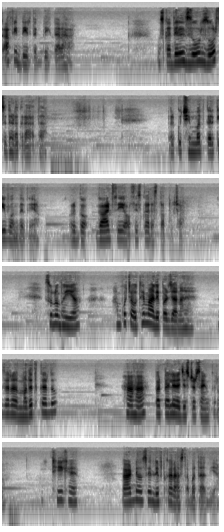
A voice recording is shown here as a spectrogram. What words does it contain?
काफ़ी देर तक देखता रहा। उसका दिल ज़ोर ज़ोर से धड़क रहा था। पर कुछ हिम्मत करके वो अंदर गया। और गार्ड से ऑफ़िस का रास्ता पूछा। सुनो भैया, हमको चौथे माले पर जाना है। ज़रा मदद कर दो। हाँ हाँ पर पहले रजिस्टर साइन करो। ठीक है। गार्ड ने उसे लिफ्ट का रास्ता बता दिया।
